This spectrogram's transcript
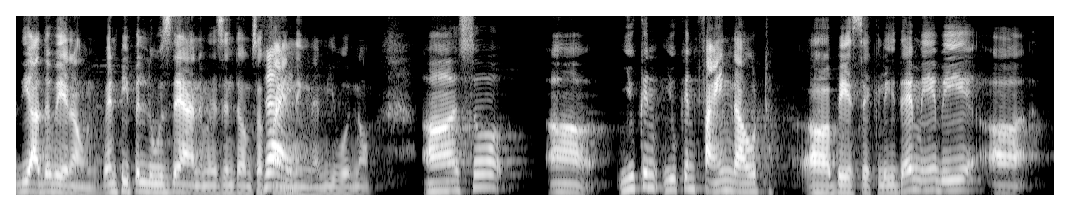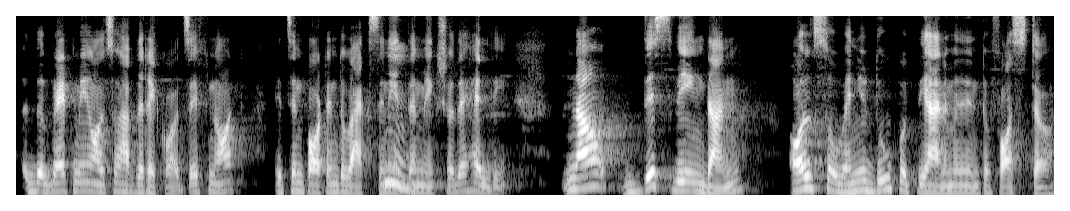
the other way around. When people lose their animals in terms of Right. finding them, you would know. Uh, so uh, you can you can find out uh, basically. There may be uh, the vet may also have the records. If not, it's important to vaccinate them, make sure they're healthy. Now, this being done, also when you do put the animal into foster,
